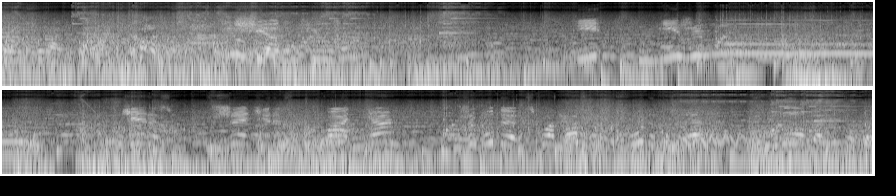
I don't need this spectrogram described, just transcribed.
та відкривати це. Ще один фьюжн. І біжимо. Через вже через два дня вже буде склад басу буде вже глобаль, ну,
